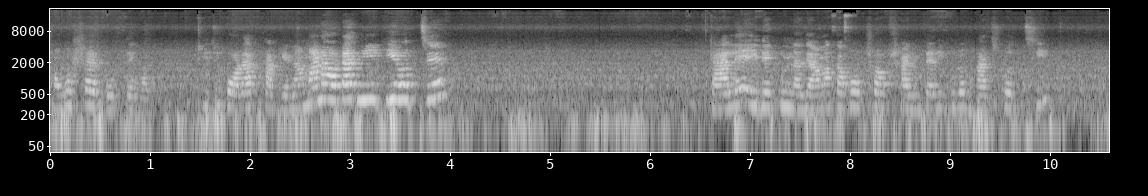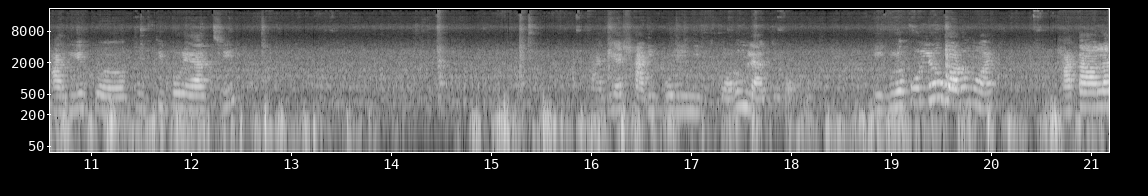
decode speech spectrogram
সমস্যায় পড়তে হয়। কিছু করার থাকে না। মানে ওটা নিয়ে কি হচ্ছে? তাহলে এই দেখুন না জামা কাপড় সব শাড়ি টাড়িগুলো ভাঁজ করছি। আজকে কুর্তি পরে আছি। আজকে আর শাড়ি পরিনি গরম লাগছে কত এগুলো পরলেও গরম হয়। হাতাওয়ালা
